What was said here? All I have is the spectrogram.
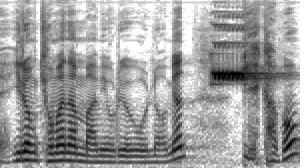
예, 이런 교만한 마음이 우리가 올라오면 삑 하고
